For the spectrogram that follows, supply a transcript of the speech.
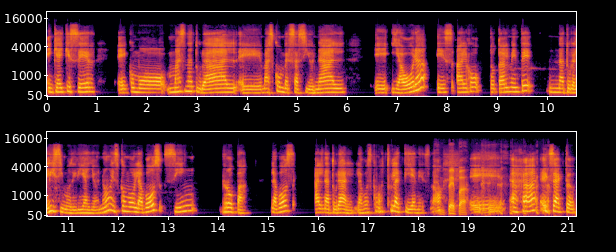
en que hay que ser eh, como más natural, eh, más conversacional. Eh, y ahora es algo totalmente naturalísimo, diría yo, ¿no? Es como la voz sin ropa, la voz al natural, la voz como tú la tienes, ¿no? Pepa. ajá, exacto.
